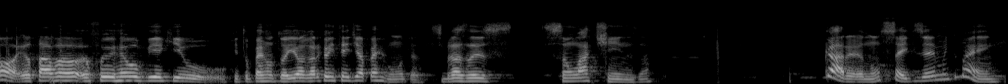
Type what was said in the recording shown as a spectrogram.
Ó, eu tava, eu fui reouvir aqui o, o que tu perguntou e agora que eu entendi a pergunta. Se brasileiros são latinos, né? Cara, eu não sei dizer muito bem.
